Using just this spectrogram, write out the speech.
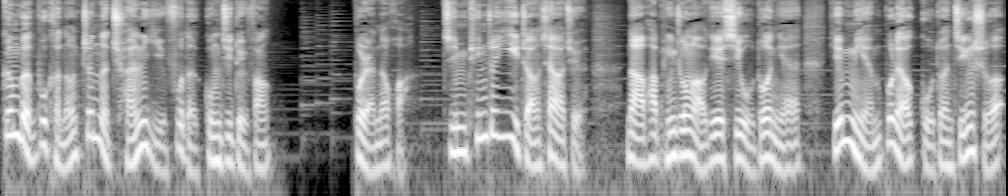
根本不可能真的全力以赴的攻击对方。不然的话，仅凭这一掌下去，哪怕品种老爹习武多年，也免不了骨断筋折，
